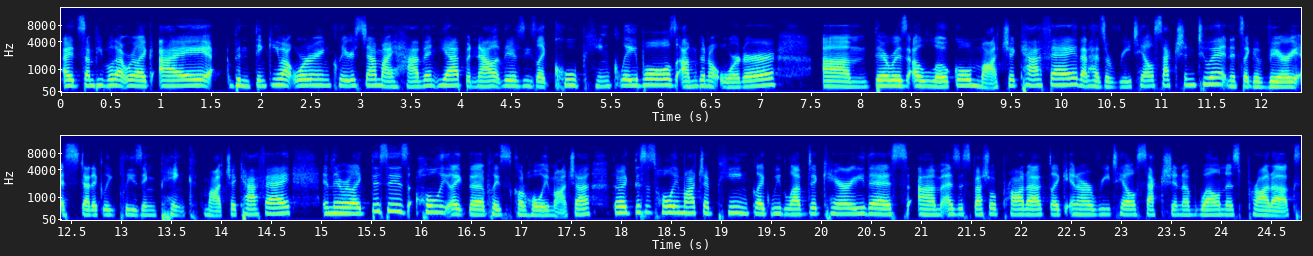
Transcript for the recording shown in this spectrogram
I had some people that were like, I've been thinking about ordering ClearStem. I haven't yet, but now that there's these like cool pink labels, I'm going to order. Um, there was a local matcha cafe that has a retail section to it, and it's like a very aesthetically pleasing pink matcha cafe. And they were like, "This is holy." Like the place is called Holy Matcha. They're like, "This is Holy Matcha Pink. Like we'd love to carry this um, as a special product, like in our retail section of wellness products."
